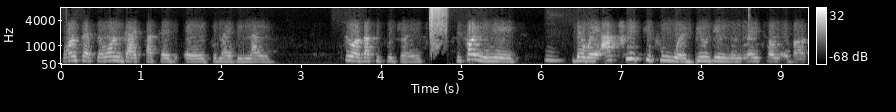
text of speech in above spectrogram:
One person, one guy started, uh, they might be lying. Two other people joined. Before you knew it, mm. there were actually people who were building momentum about,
